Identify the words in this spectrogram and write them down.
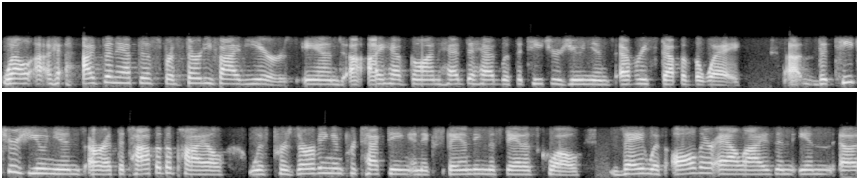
Well, I, have been at this for 35 years, and uh, I have gone head to head with the teachers' unions every step of the way. Uh, the teachers' unions are at the top of the pile with preserving and protecting and expanding the status quo. They, with all their allies in, in uh,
